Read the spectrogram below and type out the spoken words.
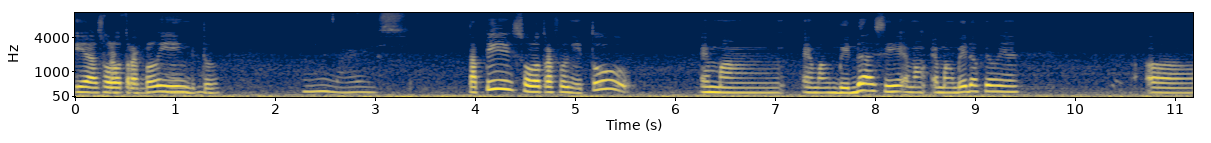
ya solo Traveling. traveling, Hmm, gitu. Hmm, nice. Tapi solo traveling itu emang emang beda sih emang emang beda feelnya. Eh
